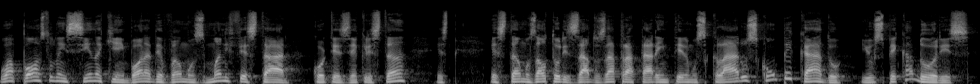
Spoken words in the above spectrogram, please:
O apóstolo ensina que, embora devamos manifestar cortesia cristã, estamos autorizados a tratar em termos claros com o pecado e os pecadores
